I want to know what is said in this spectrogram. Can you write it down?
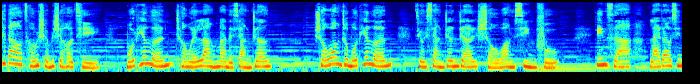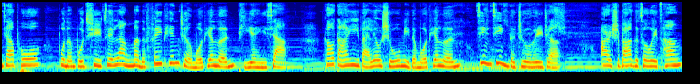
知道从什么时候起，摩天轮成为浪漫的象征。守望着摩天轮，就象征着守望幸福。因此啊，来到新加坡，不能不去最浪漫的飞天者摩天轮体验一下。高达一百六十五米的摩天轮，静静地伫立着，二十八个座位舱，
